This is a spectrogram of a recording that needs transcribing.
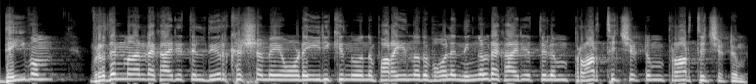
ദൈവം വൃതന്മാരുടെ കാര്യത്തിൽ ദീർഘക്ഷമയോടെ ഇരിക്കുന്നു എന്ന് പറയുന്നത് പോലെ നിങ്ങളുടെ കാര്യത്തിലും പ്രാർത്ഥിച്ചിട്ടും പ്രാർത്ഥിച്ചിട്ടും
